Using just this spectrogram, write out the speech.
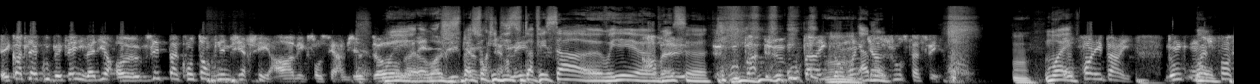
Et quand la coupe est pleine, il va dire euh, Vous êtes pas content, venez me chercher. Ah, avec son serviette d'or. oui, alors moi, je suis pas sûr qu'il dise tout à fait ça. euh, vous voyez, euh, Ah, bah, Brice. euh, je, vous par- je vous parie que dans moins de Ah 15 bon. jours, ça se fait. Ouais. On prend les paris. Donc, moi, Ouais. je pense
